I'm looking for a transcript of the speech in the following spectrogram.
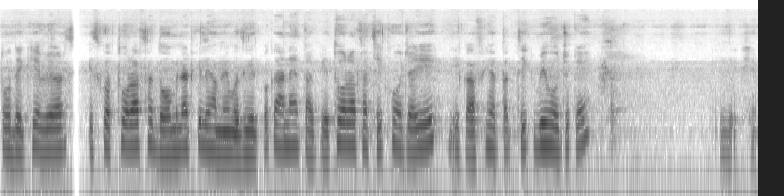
तो देखिए व्यवर्स इसको थोड़ा सा दो मिनट के लिए हमने मज़ीद पकाना है ताकि थोड़ा सा थिक हो जाइए ये काफ़ी हद तक थिक भी हो चुके हैं। देखिए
